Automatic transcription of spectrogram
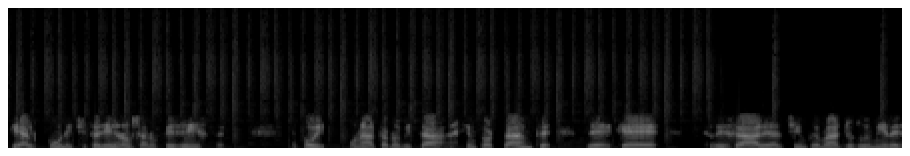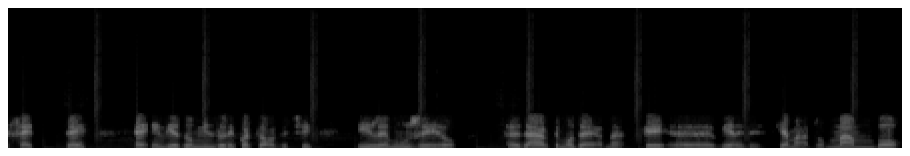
che alcuni cittadini non sanno che esiste. E poi un'altra novità importante eh, che risale al 5 maggio 2007 è in via Don Minzoni 14 il museo eh, d'arte moderna che eh, viene chiamato Mambo.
